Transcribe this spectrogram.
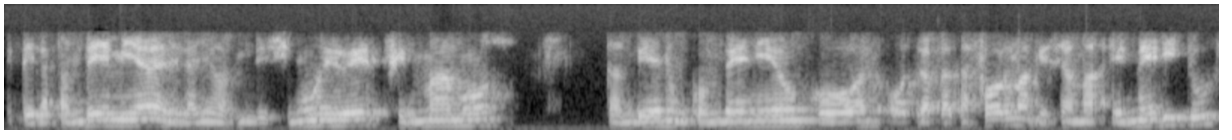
de la pandemia, en el año 2019, firmamos también un convenio con otra plataforma que se llama Emeritus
